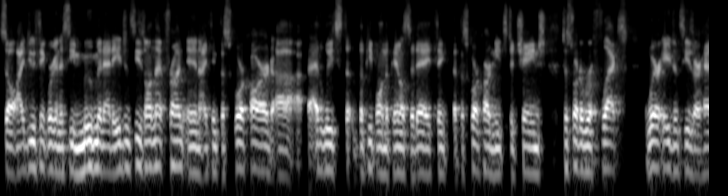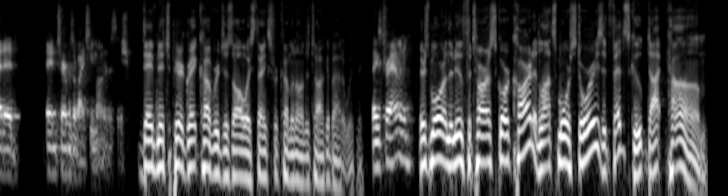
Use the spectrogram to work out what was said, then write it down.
So I do think we're going to see movement at agencies on that front. And I think the scorecard, uh, at least the people on the panels today, think that the scorecard needs to change to sort of reflect where agencies are headed in terms of IT modernization. Dave Nyczepir, great coverage as always. Thanks for coming on to talk about it with me. Thanks for having me. There's more on the new FITARA scorecard and lots more stories at fedscoop.com.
